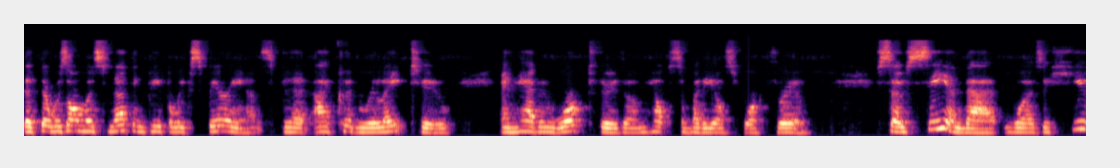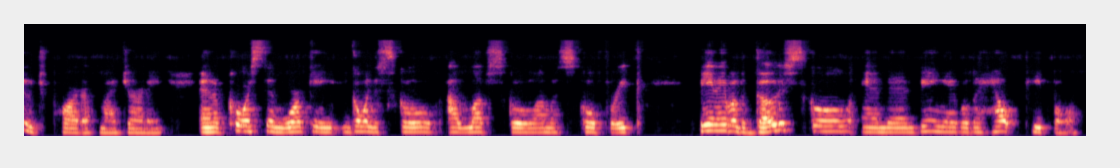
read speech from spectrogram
That there was almost nothing people experienced that I couldn't relate to and having worked through them help somebody else work through. So seeing that was a huge part of my journey. And of course, then working, going to school. I love school. I'm a school freak. Being able to go to school and then being able to help people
